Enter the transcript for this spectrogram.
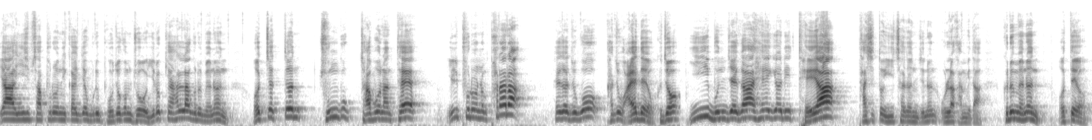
야 24%니까 이제 우리 보조금 줘 이렇게 하려 그러면은 어쨌든 중국 자본한테 1%는 팔아라 해가지고 가져와야 돼요. 그죠? 이 문제가 해결이 돼야 다시 또 2차 전지는 올라갑니다. 그러면은 어때요?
